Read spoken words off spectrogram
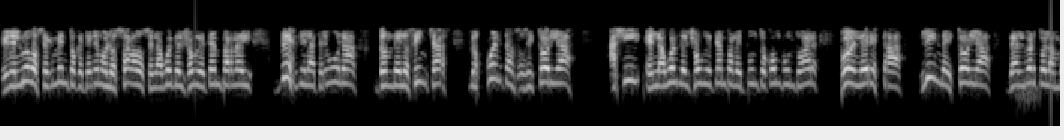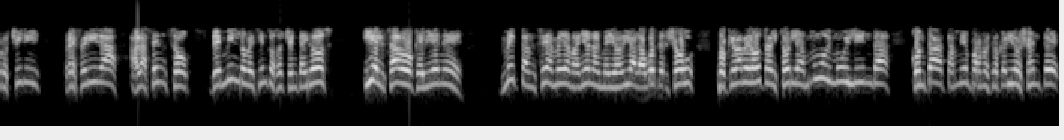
en el nuevo segmento que tenemos los sábados en la web del show de Temperley, desde la tribuna, donde los hinchas nos cuentan sus historias, allí en la web del show de temperley.com.ar pueden leer esta linda historia de Alberto Lambruschini referida al ascenso de 1982 y el sábado que viene métanse a media mañana al mediodía a la web del show porque va a haber otra historia muy muy linda contada también por nuestro querido oyente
